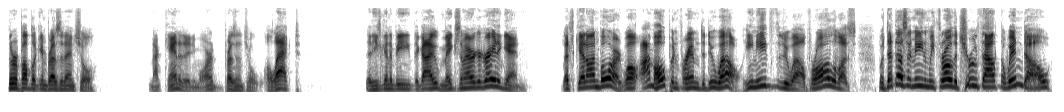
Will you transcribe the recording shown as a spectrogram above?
the Republican presidential, not candidate anymore, presidential elect, that he's going to be the guy who makes America great again. Let's get on board. Well, I'm hoping for him to do well. He needs to do well for all of us. But that doesn't mean we throw the truth out the window.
